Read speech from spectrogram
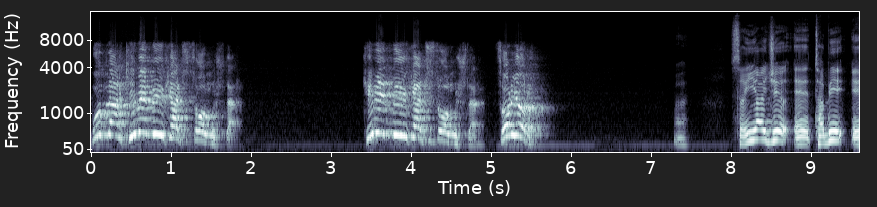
Bunlar kimin büyükelçisi olmuşlar? Kimin büyükelçisi olmuşlar? Soruyorum. Sayın Yaycı e, tabii e,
